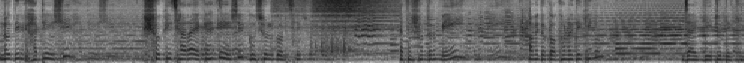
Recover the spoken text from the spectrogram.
নদীর ঘাটে এসে সখী ছাড়া একা একে এসে গোসল করছে। এত সুন্দর মেয়ে, আমি তো কখনো দেখিনি। যাই গিয়ে একটু দেখি।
